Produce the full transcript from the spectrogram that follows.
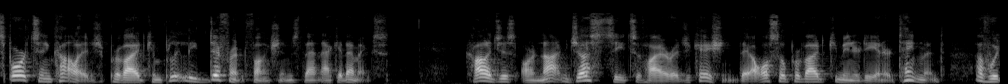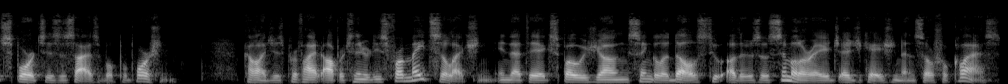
Sports in college provide completely different functions than academics. Colleges are not just seats of higher education, they also provide community entertainment, of which sports is a sizable proportion. Colleges provide opportunities for mate selection in that they expose young single adults to others of similar age, education, and social class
